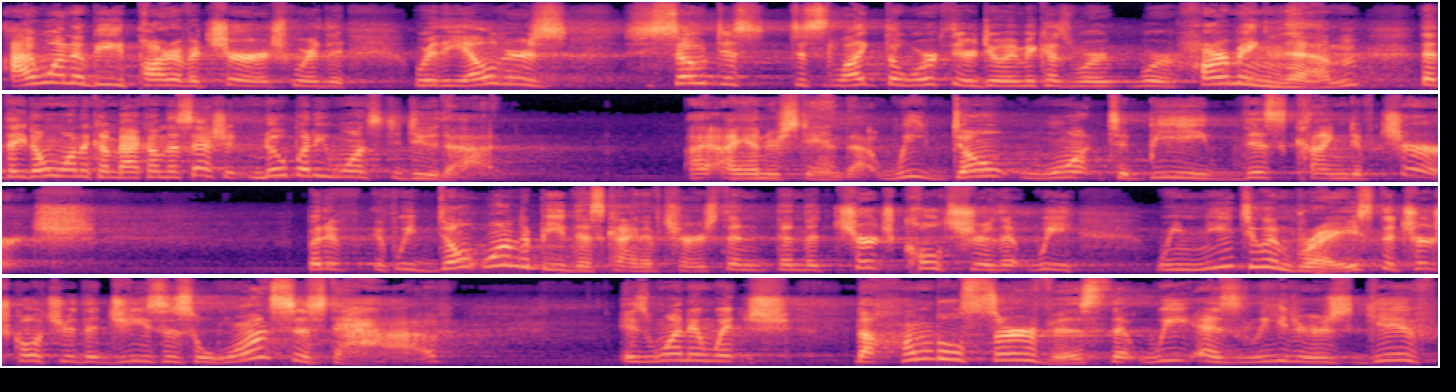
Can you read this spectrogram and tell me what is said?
I want to be part of a church where the, where the elders so dis, dislike the work they're doing because we're, we're harming them that they don't want to come back on the session. Nobody wants to do that. I, I understand that. We don't want to be this kind of church. But if, if we don't want to be this kind of church, then, then the church culture that we, we need to embrace, the church culture that Jesus wants us to have, is one in which the humble service that we as leaders give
